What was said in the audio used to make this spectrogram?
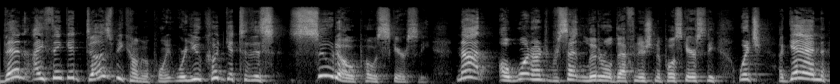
then I think it does become a point where you could get to this pseudo post scarcity, not a 100% literal definition of post scarcity, which again,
